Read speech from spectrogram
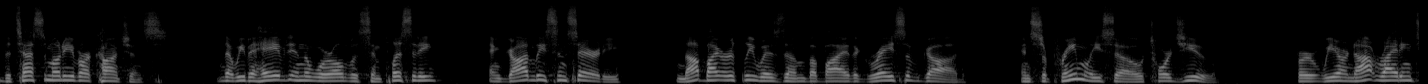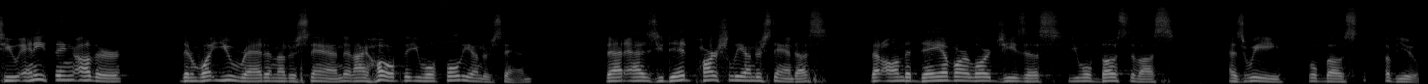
the testimony of our conscience, that we behaved in the world with simplicity and godly sincerity, not by earthly wisdom, but by the grace of God, and supremely so towards you. For we are not writing to you anything other than what you read and understand, and I hope that you will fully understand that as you did partially understand us, that on the day of our Lord Jesus, you will boast of us as we will boast of you.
